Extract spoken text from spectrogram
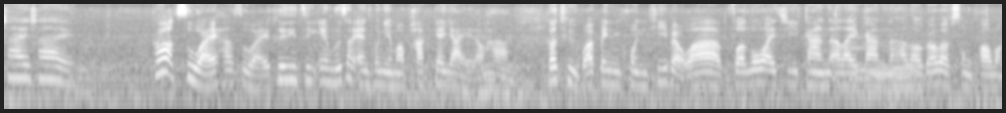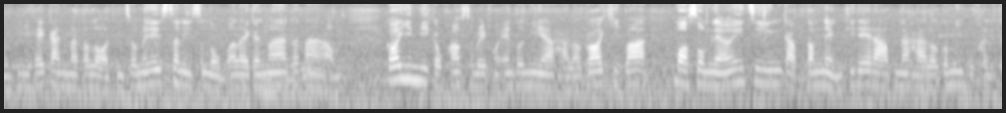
ใช่ใช่ก็สวยค่ะสวยคือจริงๆ เอ็มรู้จักแอนโทเนียมาพักใหญ่ๆแล้วค่ะ ก็ถือว่าเป็นคนที่แบบว่า follow IG กันอะไรกันนะคะแล้วก็แบบส่งความหวังดีให้กันมาตลอดถึงจะไม่ได้สนิทสนมอะไรกันมากก็ตาม ก็ยินดีกับความสำเร็จของแอนโทเนียค่ะ แล้วก็คิดว่าเหมาะสมแล้วจริงๆ กับตำแหน่งที่ได้รับนะคะแล้วก็มีบุคลิก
